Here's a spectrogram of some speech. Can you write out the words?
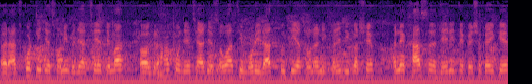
રાજકોટની જે સોની બજાર છે તેમાં ગ્રાહકો જે છે આજે સવારથી મોડી રાત સુધી આ સોનાની ખરીદી કરશે અને ખાસ જે રીતે કહી શકાય કે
